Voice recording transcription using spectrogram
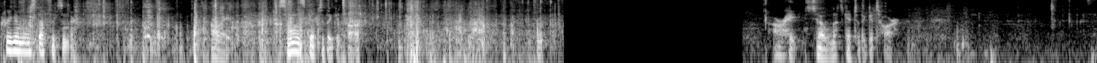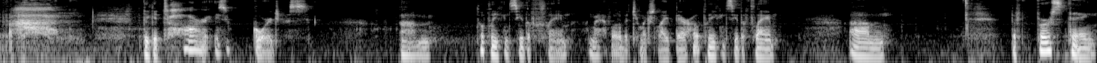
Pretty good amount of stuff fits in there. Now let's get to the guitar. All right, so let's get to the guitar. The guitar is gorgeous. Um, hopefully you can see the flame. I might have a little bit too much light there. Hopefully you can see the flame. Um, the first thing,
